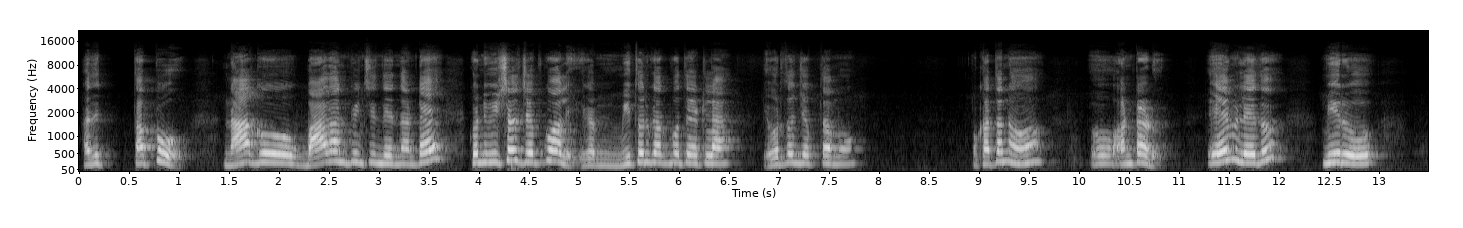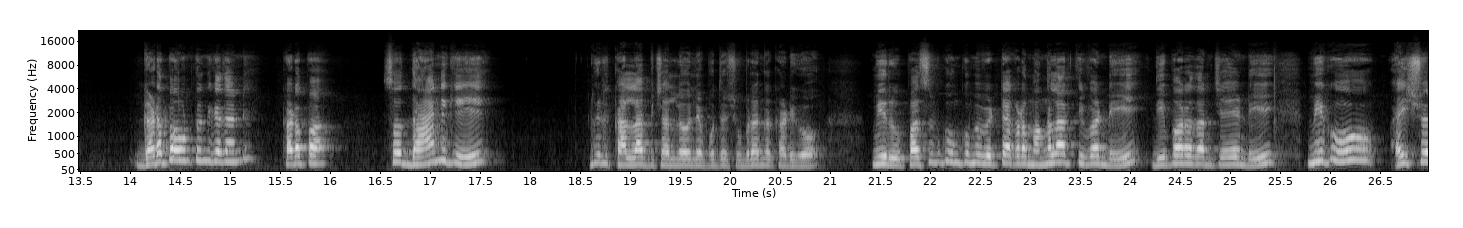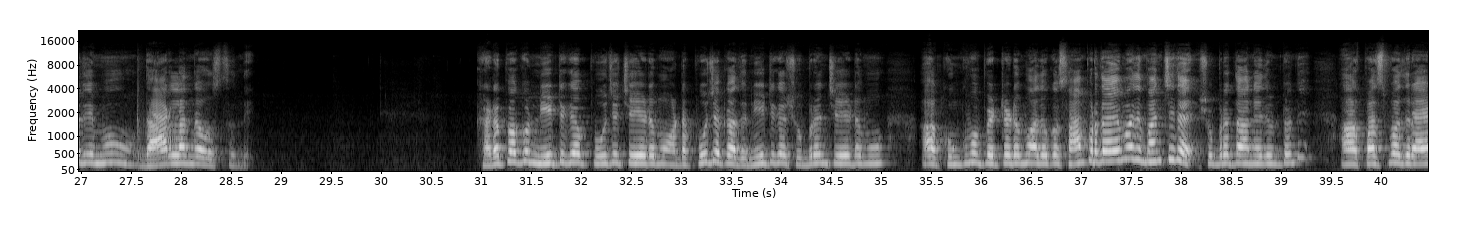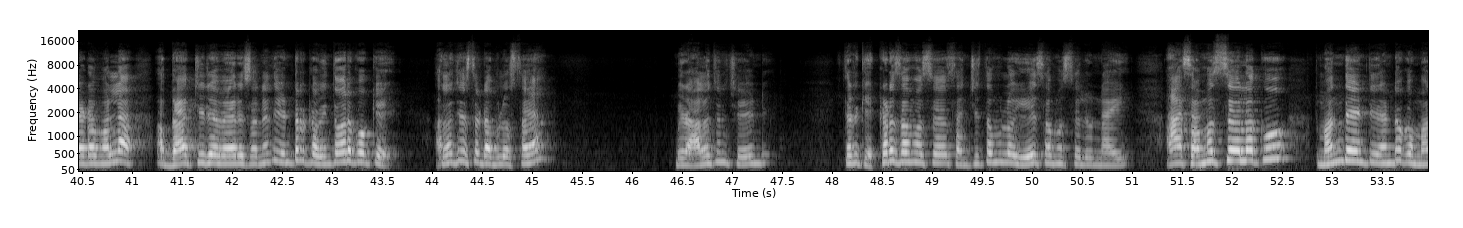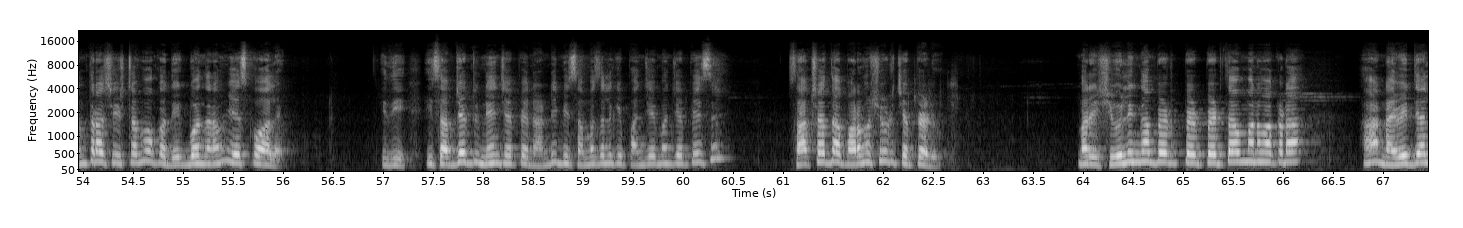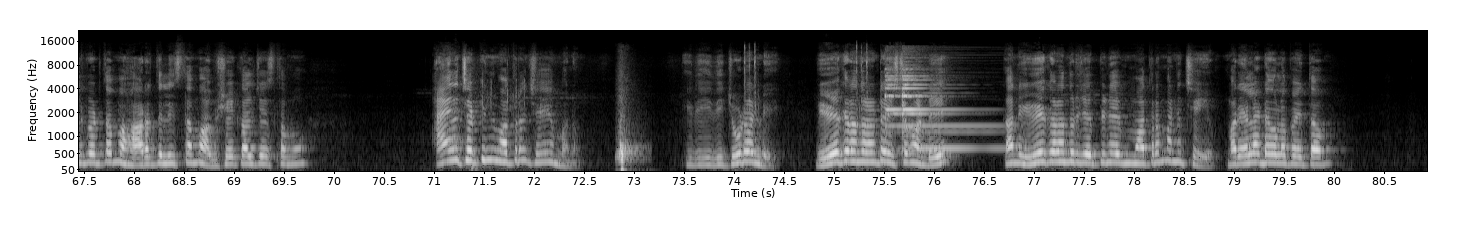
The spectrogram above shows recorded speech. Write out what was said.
అది తప్పు. నాకు బాధ అనిపించింది ఏంటంటే కొన్ని విషయాలు చెప్పుకోవాలి. ఇక మీతో కాకపోతే ఎట్లా? ఎవరితో చెప్తాము? ఒక అతను ఓ అంటాడు ఏమి లేదు మీరు గడప ఉంటుంది కదండి కడప. సో దానికి మీరు కల్లాపి చల్లో లేకపోతే శుభ్రంగా కడిగో మీరు పసుపు కుంకుమ పెట్టి అక్కడ మంగళారతి ఇవ్వండి దీపారాధన చేయండి మీకు ఐశ్వర్యము దారుణంగా వస్తుంది. కడపకు నీట్గా పూజ చేయడము అంటే పూజ కాదు నీట్గా శుభ్రం చేయడము ఆ కుంకుమ పెట్టడము అదొక సాంప్రదాయం అది మంచిదే. శుభ్రత అనేది ఉంటుంది. ఆ పసుపు అది రాయడం వల్ల ఆ బ్యాక్టీరియా వైరస్ అనేది ఎంటర్ కావు. ఇంతవరకు ఓకే. అలా చేస్తే డబ్బులు వస్తాయా? మీరు ఆలోచన చేయండి. ఇతనికి ఎక్కడ సమస్య? సంచితంలో ఏ సమస్యలు ఉన్నాయి? ఆ సమస్యలకు మంది ఏంటిదంటే ఒక మంత్ర సిస్టము ఒక దిగ్బంధనం చేసుకోవాలి. ఇది ఈ సబ్జెక్ట్ నేను చెప్పాను అండి? మీ సమస్యలకి పనిచేయమని చెప్పేసి సాక్షాత్ పరమశివుడు చెప్పాడు. మరి శివలింగం పె పె- పెడతాము మనం అక్కడ? నైవేద్యాలు పెడతాము హారతులు ఇస్తాము అభిషేకాలు చేస్తాము. ఆయన చెప్పింది మాత్రం చేయం మనం. ఇది ఇది చూడండి. వివేకానందుడు అంటే ఇష్టం అండి. కానీ వివేకానందుడు చెప్పినవి మాత్రం మనం చేయం. మరి ఎలా డెవలప్ అవుతాం?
